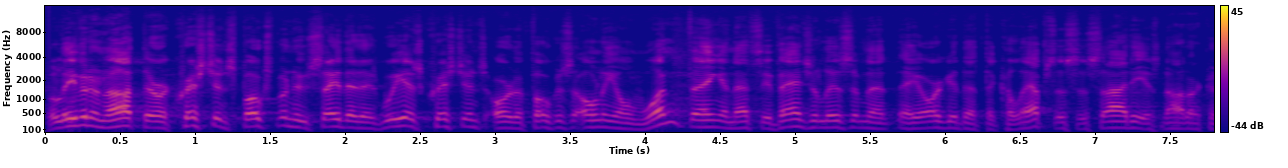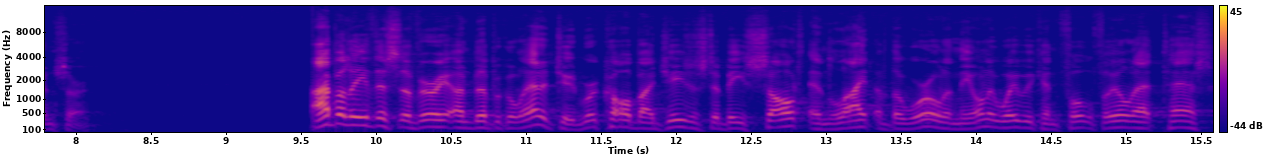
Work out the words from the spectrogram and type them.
Believe it or not, there are Christian spokesmen who say that we as Christians are to focus only on one thing, and that's evangelism, that they argue that the collapse of society is not our concern. I believe this is a very unbiblical attitude. We're called by Jesus to be salt and light of the world, and the only way we can fulfill that task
